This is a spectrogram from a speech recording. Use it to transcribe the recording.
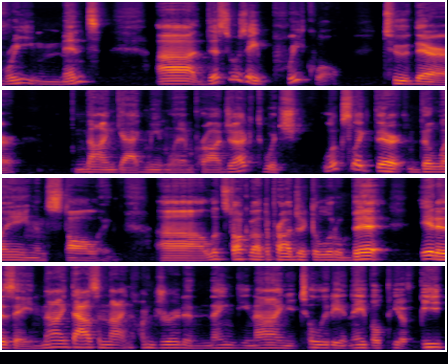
free mint. Uh, this was a prequel to their nine gag meme land project, which looks like they're delaying and stalling. Uh, let's talk about the project a little bit. It is a 9,999 utility enabled PFP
